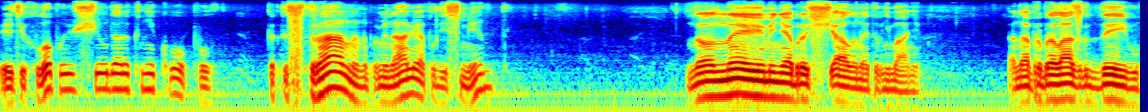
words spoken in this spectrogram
Эти хлопающие удары книг о пол как-то странно напоминали аплодисменты. Но Нэйми не обращала на это внимания. Она пробралась к Дэйву,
